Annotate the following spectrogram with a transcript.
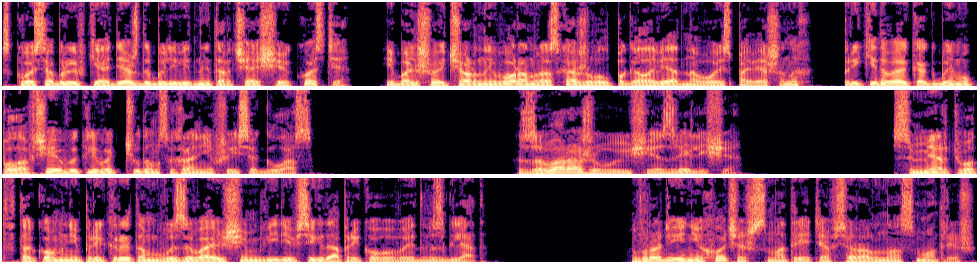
Сквозь обрывки одежды были видны торчащие кости, и большой черный ворон расхаживал по голове одного из повешенных, прикидывая, как бы ему половчее выклевать чудом сохранившийся глаз. Завораживающее зрелище. Смерть вот в таком неприкрытом, вызывающем виде всегда приковывает взгляд. Вроде и не хочешь смотреть, а все равно смотришь.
